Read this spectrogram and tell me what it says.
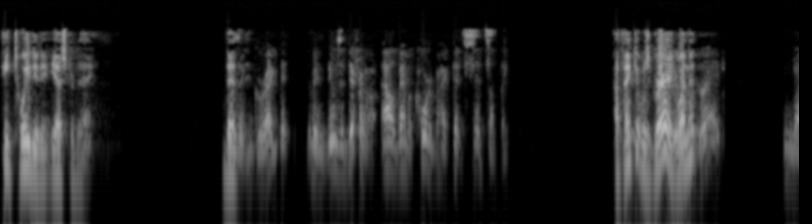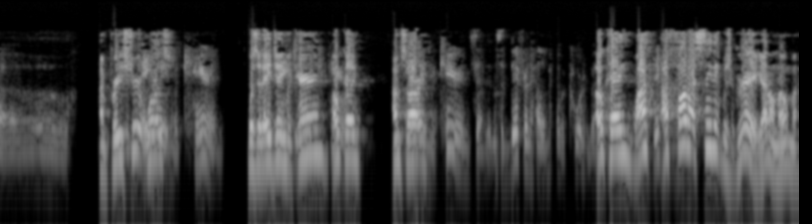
he tweeted it yesterday. Was That it Greg that? I mean, it was a different Alabama quarterback that said something. I think it was Greg, wasn't it? Greg? No, I'm pretty it sure it was. AJ McCarron. Was it AJ AJ McCarron? McCarron. Okay. I'm sorry. AJ McCarron said it. It was a different Alabama quarterback. Okay. Well, I, I thought I seen it was Greg. I don't know. My-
